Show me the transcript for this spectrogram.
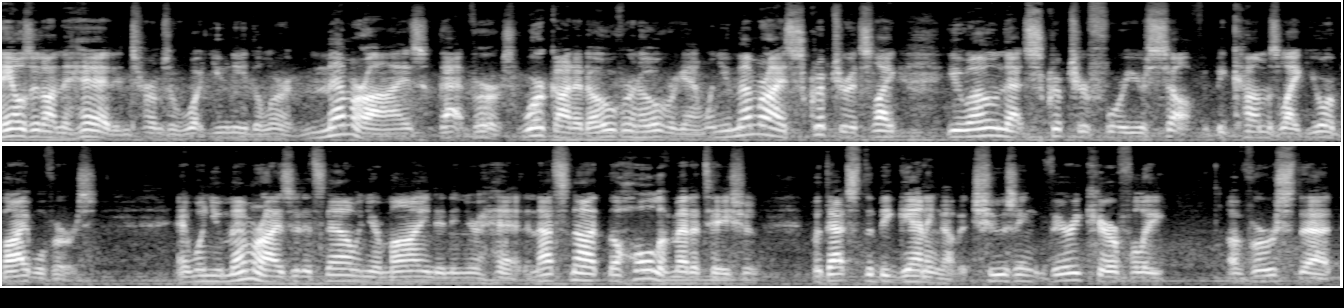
nails it on the head in terms of what you need to learn. Memorize that verse. Work on it over and over again. When you memorize scripture, it's like you own that scripture for yourself. It becomes like your Bible verse. And when you memorize it, it's now in your mind and in your head. And that's not the whole of meditation, but that's the beginning of it. Choosing very carefully a verse that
